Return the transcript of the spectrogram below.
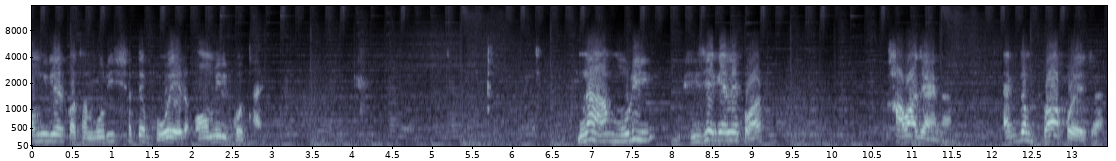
অমিলের কথা। মুড়ির সাথে বইয়ের অমিল কোথায়? না, মুড়ি ভিজে গেলে পর খাওয়া যায় না। একদম ফ্লপ হয়ে যায়।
